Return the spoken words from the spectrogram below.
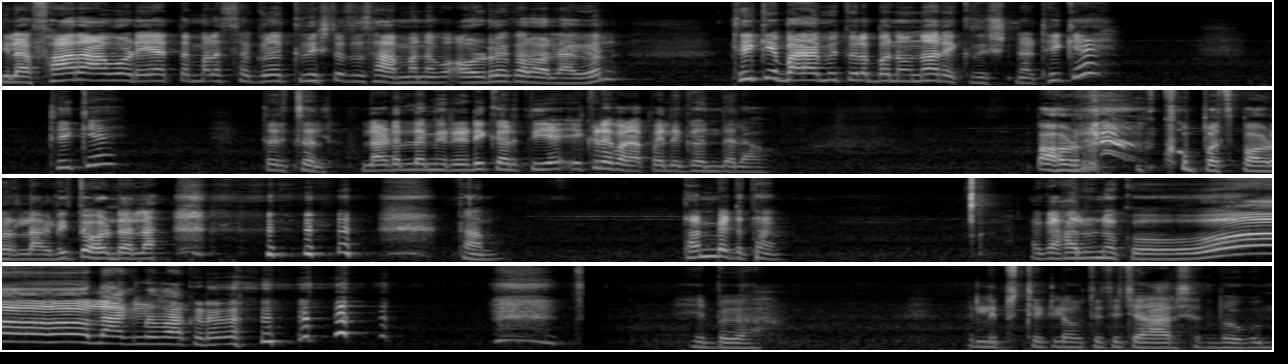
तिला फार आवड आहे. आता मला सगळं कृष्णाचं सामान ऑर्डर करावं लागेल. ठीक आहे बाळा मी तुला बनवणार आहे कृष्णा. ठीक आहे? ठीक आहे? तर चल लाडूला मी रेडी करते आहे इकडे बाळा पहिले गंध लाव. पावडर खूपच पावडर लागली तोंडाला. थांब. थांब बेटा थांब. अगं हलू नको. लागलं वाकडं. हे बघा लिपस्टिक लावते तिच्या आरशात बघून.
